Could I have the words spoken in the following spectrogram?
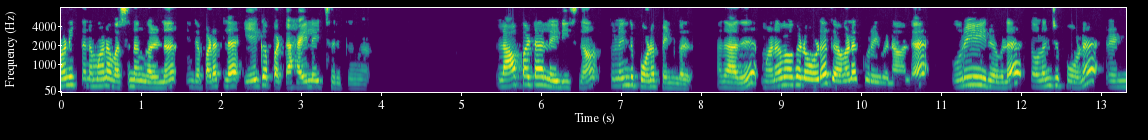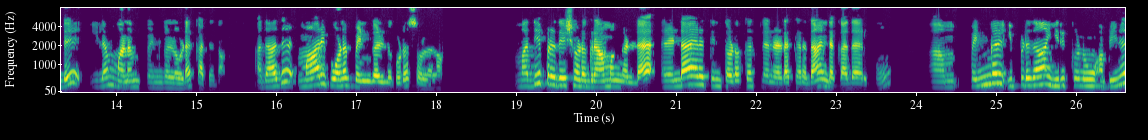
ஆணித்தனமான வசனங்கள்னு இந்த படத்துல ஏகப்பட்ட ஹைலைட்ஸ் இருக்குங்க. லாப்பட்டா லேடிஸ்னா தொலைந்து துளைந்து போன பெண்கள். அதாவது மணமகனோட கவனக்குறைவுனால ஒரே இரவுல தொலைஞ்சு போன ரெண்டு இளம் மணம் பெண்களோட கதை தான் அதாவது மாறி போன பெண்கள்னு கூட சொல்லலாம். மத்திய பிரதேஷோட கிராமங்கள்ல ரெண்டாயிரத்தின் தொடக்கத்துல நடக்கிறதா இந்த கதை இருக்கும். பெண்கள் இப்படிதான் இருக்கணும் அப்படின்னு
